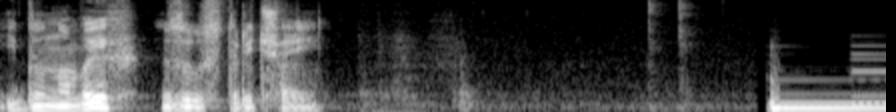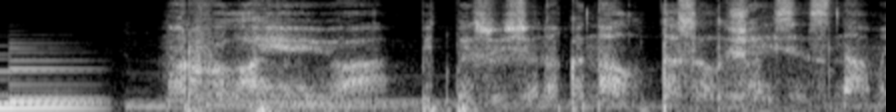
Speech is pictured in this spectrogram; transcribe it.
і до нових зустрічей. Морфологія.ua. Підписуйся на канал та залишайся з нами.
